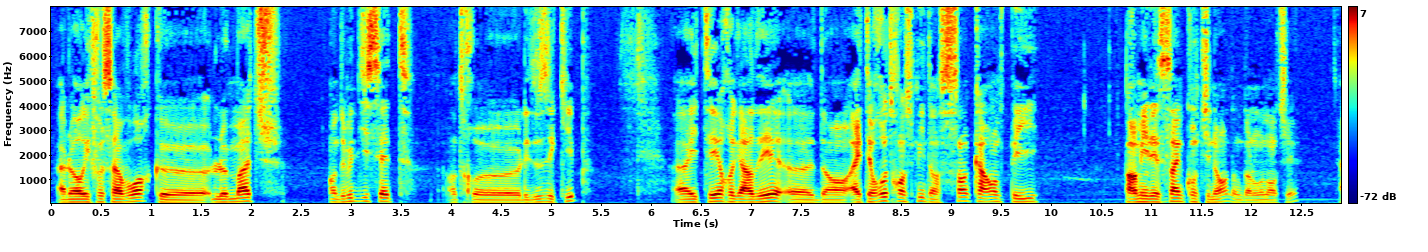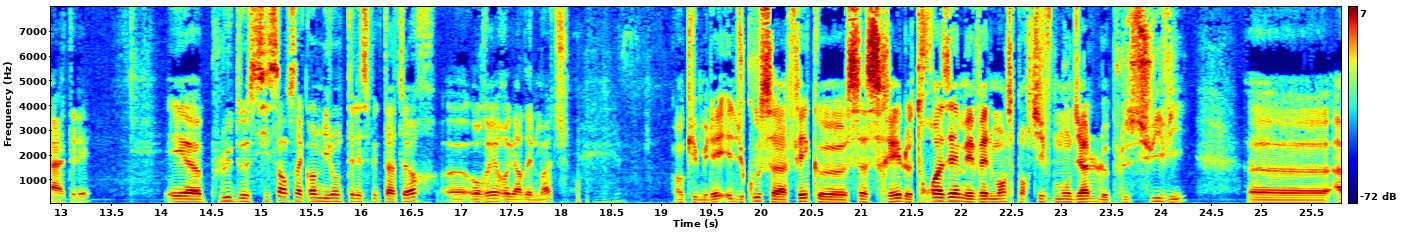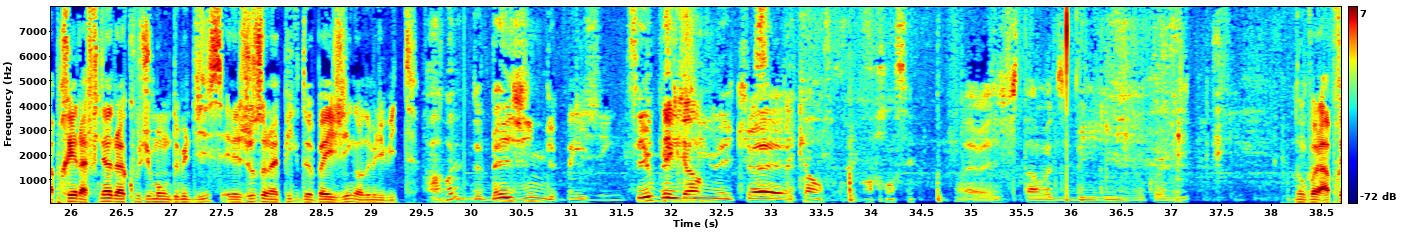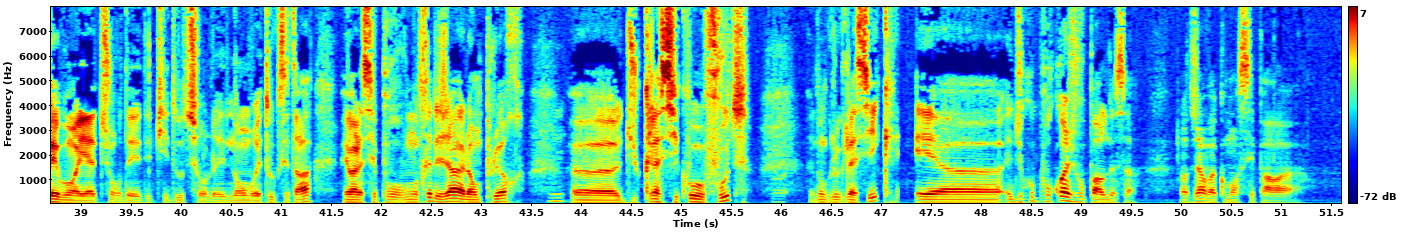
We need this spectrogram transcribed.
Alors, il faut savoir que le match en 2017 entre euh, les deux équipes a été regardé dans, a été retransmis dans 140 pays parmi les 5 continents, donc dans le monde entier, à la télé. Et euh, plus de 650 millions de téléspectateurs euh, auraient regardé le match en cumulé. Et du coup, ça a fait que ça serait le troisième événement sportif mondial le plus suivi euh, après la finale de la Coupe du Monde 2010 et les Jeux Olympiques de Beijing en 2008. Ah ouais? De Beijing. Beijing. C'est où Pékin. Beijing, mec? C'est Ouais, Pékin en, en français. ouais, ouais j'étais en mode Beijing, quoi, lui. Donc voilà, après, bon, il y a toujours des, des petits doutes sur les nombres et tout, etc. Mais voilà, c'est pour vous montrer déjà l'ampleur. Euh, du classico au foot, donc le classique. Et, euh, et du coup, pourquoi je vous parle de ça? Alors déjà, on va commencer par, euh,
